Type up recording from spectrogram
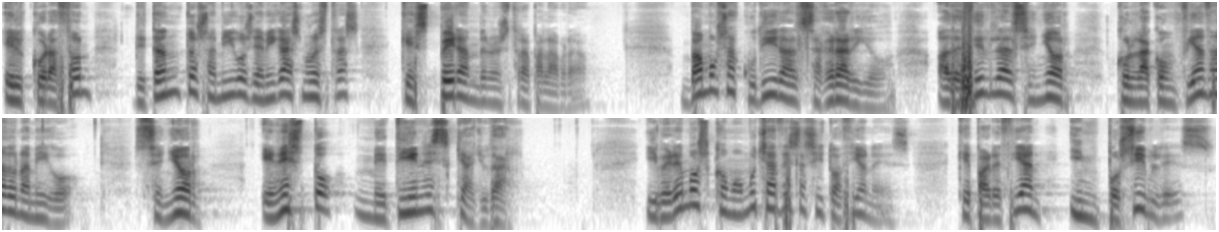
el corazón de tantos amigos y amigas nuestras que esperan de nuestra palabra. Vamos a acudir al sagrario, a decirle al Señor con la confianza de un amigo, Señor, en esto me tienes que ayudar. Y veremos cómo muchas de esas situaciones que parecían imposibles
